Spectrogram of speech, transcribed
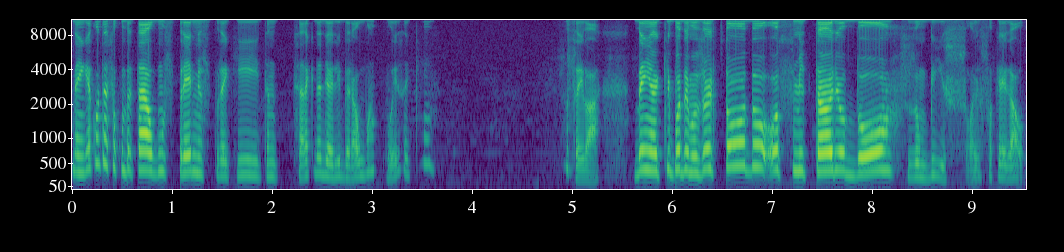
Bem, o que acontece se eu completar alguns prêmios por aqui? Será que daria liberar alguma coisa aqui? Não sei lá. Bem, aqui podemos ver todo o cemitério dos zumbis. Olha só que legal.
